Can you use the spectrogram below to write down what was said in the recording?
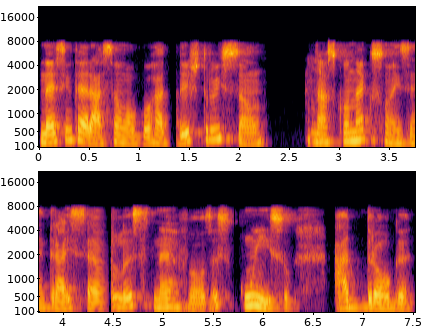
Nessa interação ocorre a destruição nas conexões entre as células nervosas. Com isso, a droga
